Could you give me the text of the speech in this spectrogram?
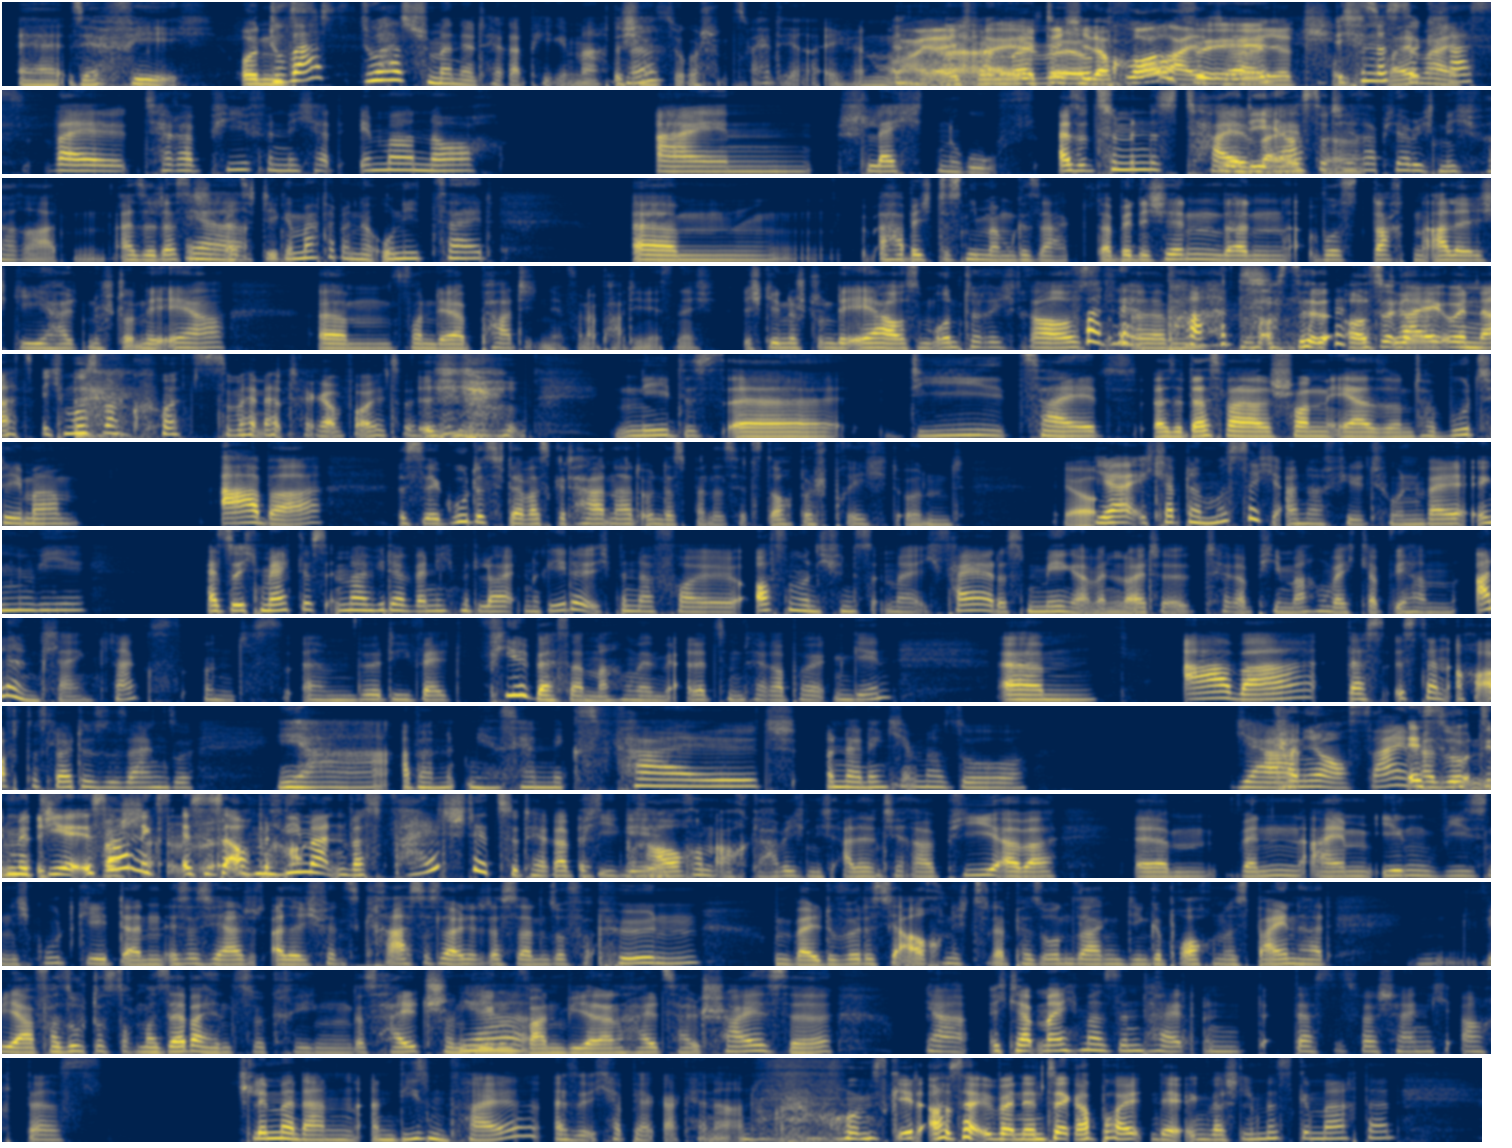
äh, sehr fähig. Und Du warst, du hast schon mal eine Therapie gemacht, ich ne? habe sogar schon zwei Therapien. Ich bin, oh, Ja, ja, ich bin ich richtig wieder schon Ich finde das so krass, weil Therapie, finde ich, hat immer noch einen schlechten Ruf. Also zumindest Ja, teilweise. die erste Therapie habe ich nicht verraten. Also, dass ich, Ja. als ich die gemacht habe in der Uni-Zeit, ähm, habe ich das niemandem gesagt. Da bin ich hin, dann wussten, dachten alle, ich gehe halt eine Stunde eher ähm, von der Party, nee, von der Party jetzt nicht. Ich gehe eine Stunde eher aus dem Unterricht raus. Von der ähm, Party. Aus der, aus Drei der, Uhr nachts. Ich muss mal kurz zu meiner Therapeutin. ich, nee, das, äh, die Zeit, also das war schon eher so ein Tabuthema. Aber es ist sehr gut, dass sich da was getan hat und dass man das jetzt doch bespricht und ja. Ja, ich glaube, da musste ich auch noch viel tun, weil irgendwie, also ich merke das immer wieder, wenn ich mit Leuten rede, ich bin da voll offen und ich finde es immer, ich feiere das mega, wenn Leute Therapie machen, weil ich glaube, wir haben alle einen kleinen Knacks und das ähm, würde die Welt viel besser machen, wenn wir alle zum Therapeuten gehen. Ähm, aber das ist dann auch oft, dass Leute so sagen so, ja, aber mit mir ist ja nichts falsch. Und da denke ich immer so, ja, Kann ja auch sein. es, also mit dir ist auch nichts. Es ist auch mit niemandem was falsch, der zur Therapie Es geht. brauchen auch, glaube ich, nicht alle eine Therapie, aber ähm, wenn einem irgendwie es nicht gut geht, dann ist es ja, also ich finde es krass, dass Leute das dann so verpönen, weil du würdest ja auch nicht zu einer Person sagen, die ein gebrochenes Bein hat, ja, versuch das doch mal selber hinzukriegen, das heilt schon Ja. irgendwann wieder, dann heilt's halt scheiße. Ja, ich glaube, manchmal sind halt, und das ist wahrscheinlich auch das Schlimme dann an diesem Fall, also ich habe ja gar keine Ahnung, worum es geht, außer über einen Therapeuten, der irgendwas Schlimmes gemacht hat.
